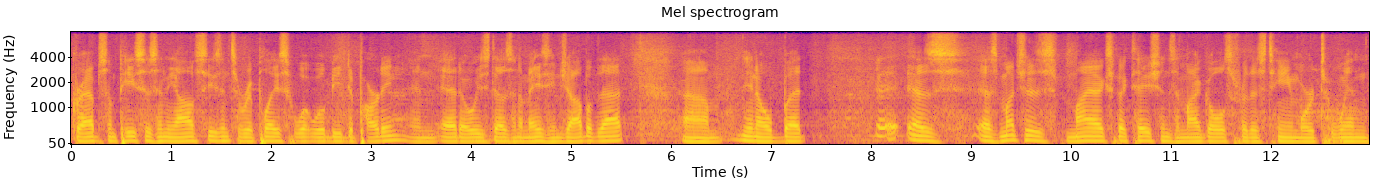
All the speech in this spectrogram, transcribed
grab some pieces in the offseason to replace what will be departing. And Ed always does an amazing job of that. Um, you know, but as as much as my expectations and my goals for this team were to win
